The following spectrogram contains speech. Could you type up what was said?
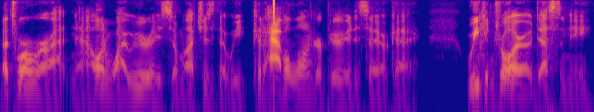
that's where we're at now, and why we raised so much is that we could have a longer period to say, okay, we control our own destiny.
